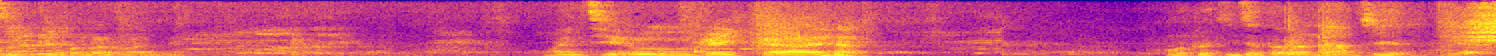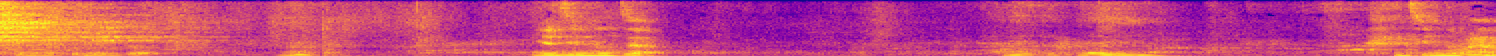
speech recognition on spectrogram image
ज्योति मगर भन्ने मान्छे हो गायिका होइन फोटो चिन्छ तर नाम चाहिँ याद छैन कुनै त। यो चिन्नुहुन्छ चिन्नु भएन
